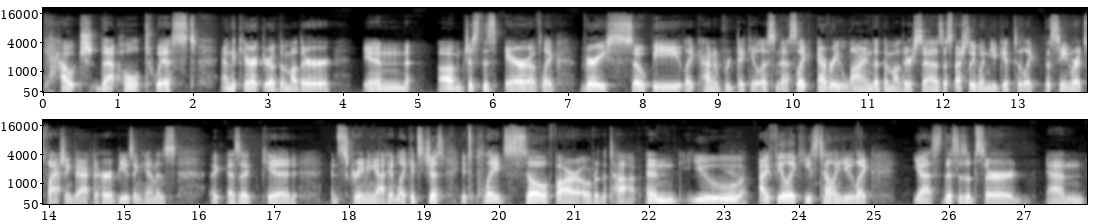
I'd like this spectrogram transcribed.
couch that whole twist and the character of the mother in um, just this air of like very soapy, like kind of ridiculousness. Like every line that the mother says, especially when you get to like the scene where it's flashing back to her abusing him as as a kid and screaming at him. Like it's just it's played so far over the top. And you i feel like he's telling you like yes this is absurd and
